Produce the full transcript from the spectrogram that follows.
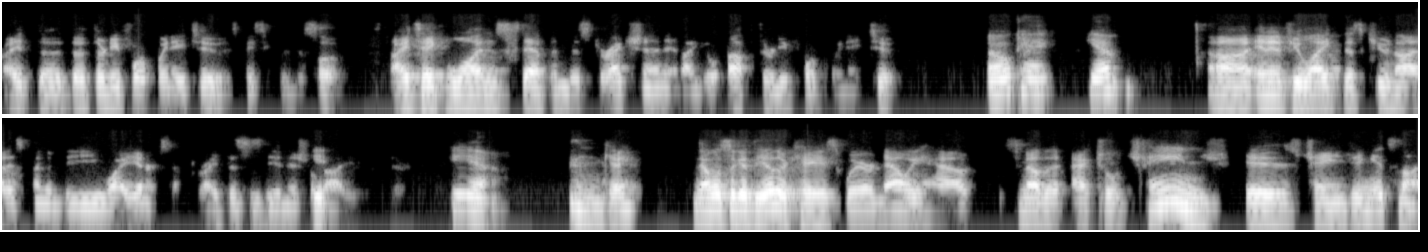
right? The, the 34.82 is basically the slope. I take one step in this direction and I go up 34.82. Okay. Yep. Uh, and if you like, this Q naught is kind of the y-intercept, right? This is the initial yeah. value. Yeah. okay. Now let's look at the other case where now we have, so now the actual change is changing. It's not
